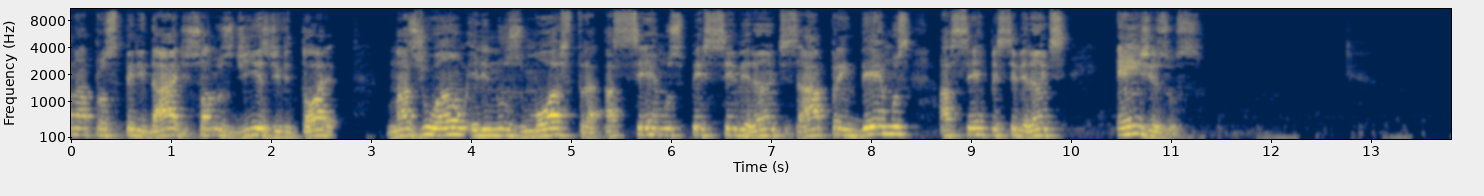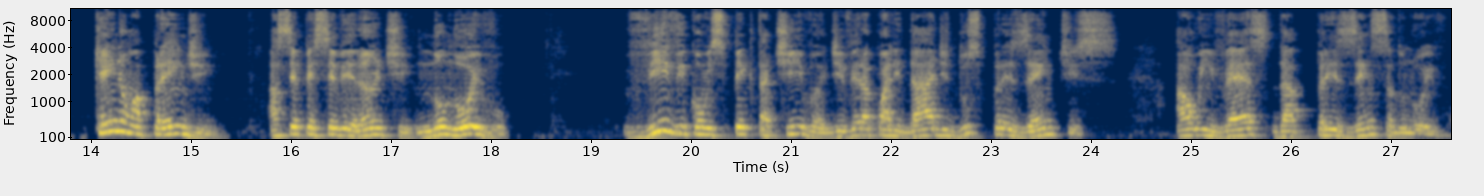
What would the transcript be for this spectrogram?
na prosperidade, só nos dias de vitória. Mas João, ele nos mostra a sermos perseverantes, a aprendermos a ser perseverantes em Jesus. Quem não aprende a ser perseverante no noivo, vive com expectativa de ver a qualidade dos presentes ao invés da presença do noivo.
